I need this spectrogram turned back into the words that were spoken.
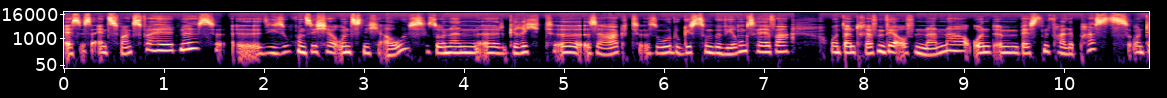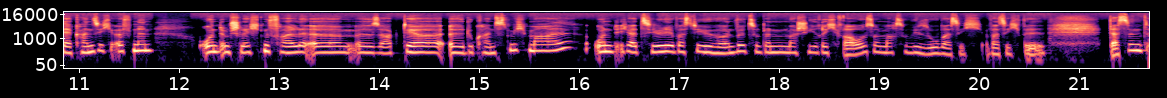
es ist ein Zwangsverhältnis. Äh, sie suchen sich ja uns nicht aus, sondern äh, Gericht äh, sagt so, du gehst zum Bewährungshelfer und dann treffen wir aufeinander und im besten Falle passt's und der kann sich öffnen. Und im schlechten Fall ähm, äh, sagt er, äh, du kannst mich mal und ich erzähle dir, was du hören willst und dann marschiere ich raus und mache sowieso, was ich, was ich will. Das sind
